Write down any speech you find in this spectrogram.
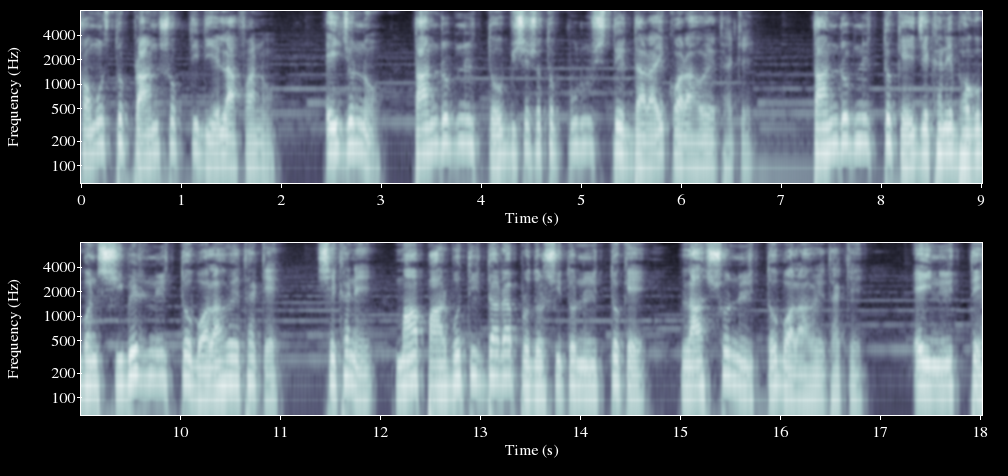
সমস্ত প্রাণশক্তি দিয়ে লাফানো। এই জন্য তাণ্ডব নৃত্য বিশেষত পুরুষদের দ্বারাই করা হয়ে থাকে। তাণ্ডব নৃত্যকে যেখানে ভগবান শিবের নৃত্য বলা হয়ে থাকে, সেখানে মা পার্বতীর দ্বারা প্রদর্শিত নৃত্যকে লাস্য নৃত্য বলা হয়ে থাকে। এই নৃত্যে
